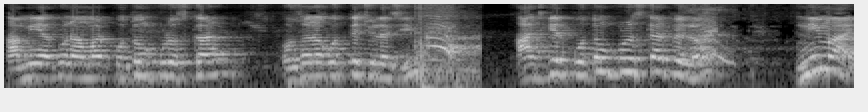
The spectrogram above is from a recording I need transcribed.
আমি এখন আমার প্রথম পুরস্কার ঘোষণা করতে চলেছি। আজকের প্রথম পুরস্কার পেল নিমাই।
